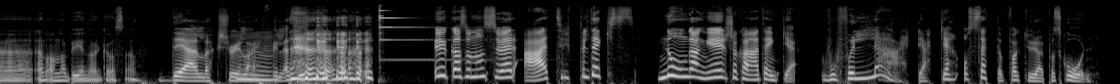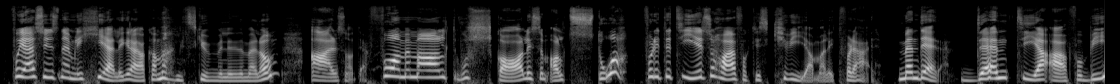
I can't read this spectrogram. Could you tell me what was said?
eh, en annen by i Norge også. Det er luxury life, Mm. vil jeg si. Ukas annonsør er TrippelTex. Noen ganger så kan jeg tenke Hvorfor lærte jeg ikke å sette opp fakturaer på skolen? For jeg syns nemlig hele greia kan være litt skummel innimellom. Er det sånn at jeg får med meg alt? Hvor skal liksom alt stå? Fordi til tider så har jeg faktisk kvia meg litt for det her. Men dere, den tida er forbi,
